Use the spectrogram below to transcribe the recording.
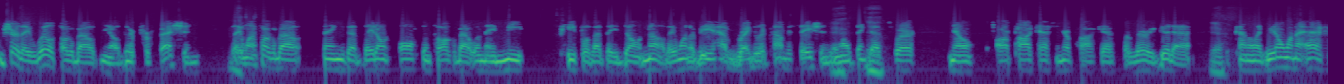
I'm sure they will talk about you know their profession. They want to talk about things that they don't often talk about when they meet people that they don't know. They want to be have regular conversations, and I think yeah. that's where you know our podcast and your podcast are very good at. Yeah. It's kind of like we don't want to ask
